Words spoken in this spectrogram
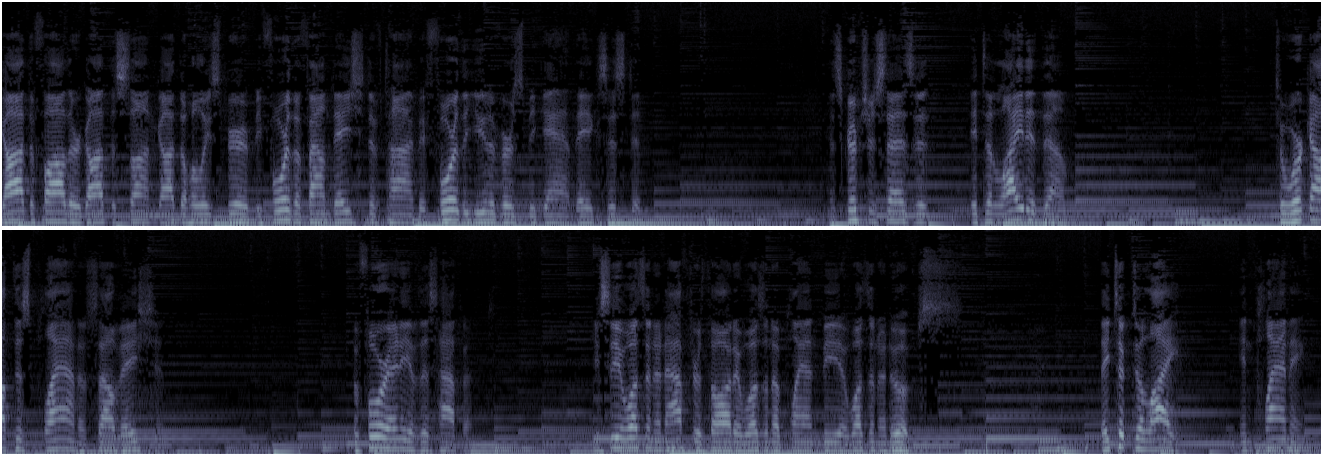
God the Father, God the Son, God the Holy Spirit, before the foundation of time, before the universe began, they existed. And Scripture says that it delighted them to work out this plan of salvation before any of this happened. You see, it wasn't an afterthought, it wasn't a plan B, it wasn't an oops. They took delight in planning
